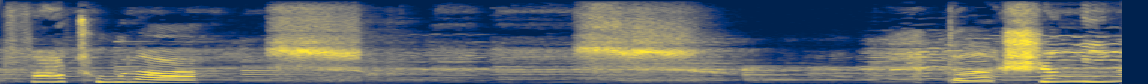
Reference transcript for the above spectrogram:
发出了。的声音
